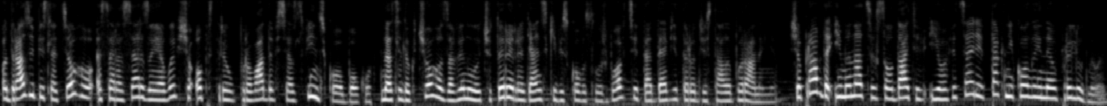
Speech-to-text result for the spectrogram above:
Одразу після цього СРСР заявив, що обстріл провадився з фінського боку, внаслідок чого загинули чотири радянські військовослужбовці та дев'ятеро дістали поранення. Щоправда, імена цих солдатів і офіцерів так ніколи й не оприлюднили.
